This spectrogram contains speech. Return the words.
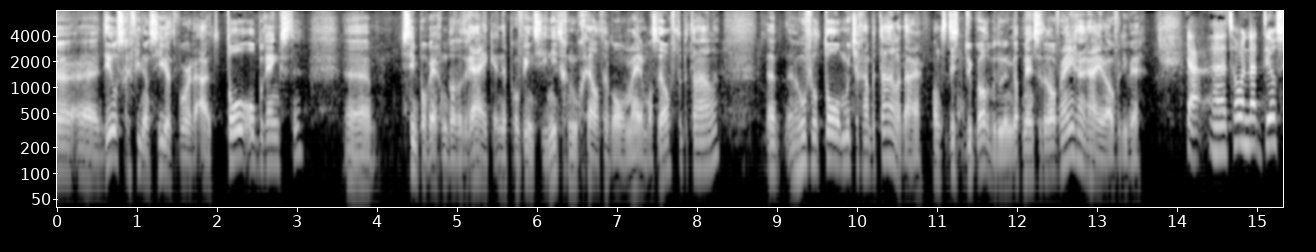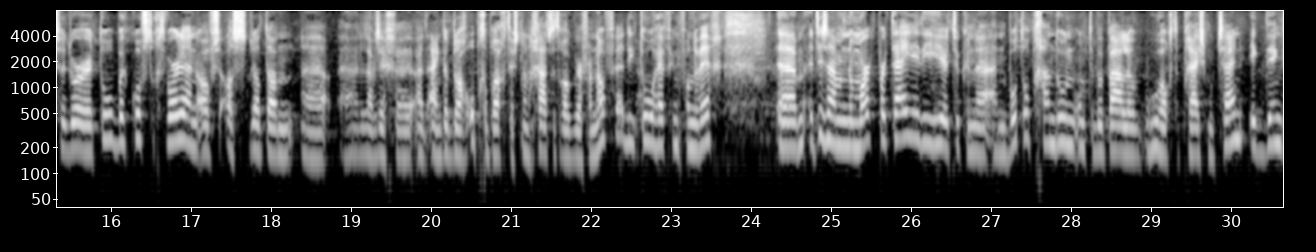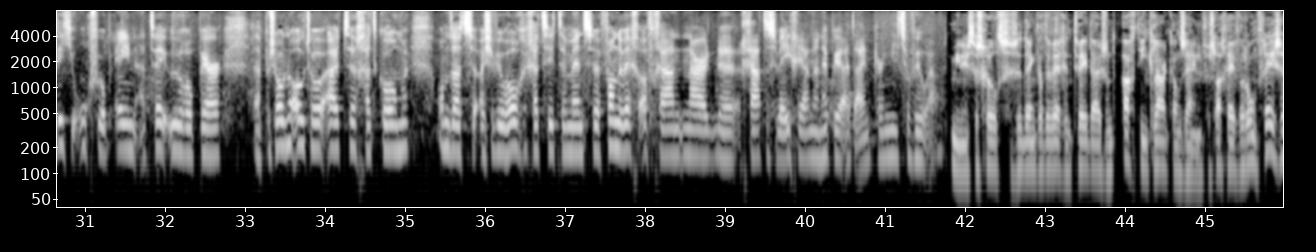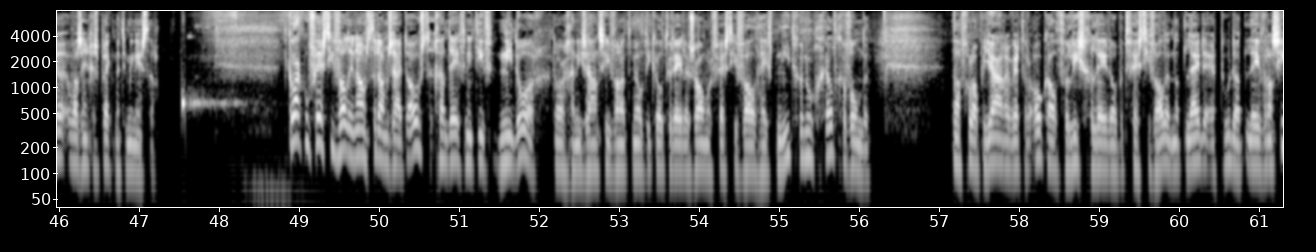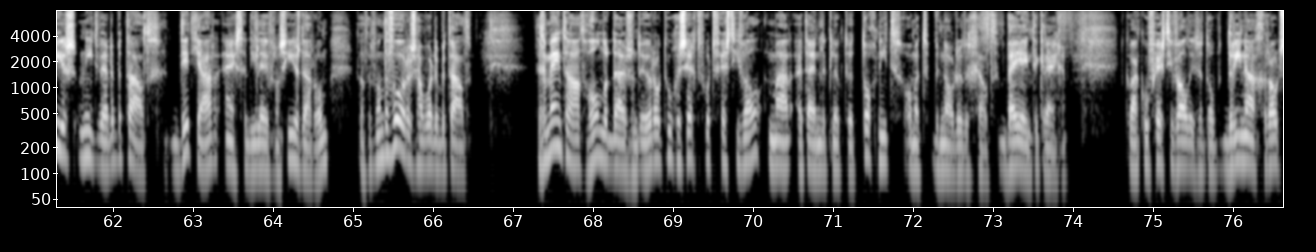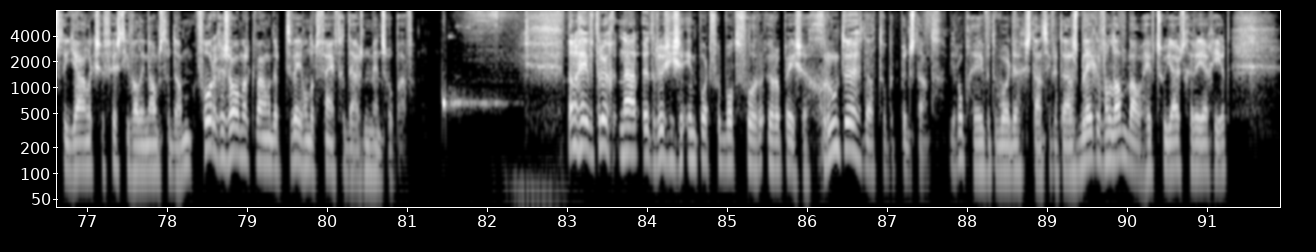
deels gefinancierd worden uit tolopbrengsten... Simpelweg omdat het Rijk en de provincie niet genoeg geld hebben om helemaal zelf te betalen. Uh, hoeveel tol moet je gaan betalen daar? Want het is natuurlijk wel de bedoeling dat mensen eroverheen gaan rijden over die weg. Ja, uh, het zal inderdaad deels door tol bekostigd worden. En als dat dan, laten we zeggen, uiteindelijk dat bedrag opgebracht is... dan gaat het er ook weer vanaf, hè, die tolheffing van de weg. Um, het is aan de marktpartijen die hier natuurlijk een, een eh, bod op gaan doen... om te bepalen hoe hoog de prijs moet zijn. Ik denk dat je ongeveer op 1 à 2 euro per uh, personenauto uit uh, gaat komen. Omdat als je veel hoger gaat zitten... mensen van de weg afgaan naar de gratis wegen... Ja, dan heb je uiteindelijk er niet zoveel aan. Minister Schultz, ze denkt dat de weg in 2018 klaar kan zijn. Verslaggever Ron Vrezen was in gesprek met de minister. Kwaku Festival in Amsterdam-Zuidoost gaat definitief niet door. De organisatie van het multiculturele zomerfestival heeft niet genoeg geld gevonden. De afgelopen jaren werd er ook al verlies geleden op het festival... en dat leidde ertoe dat leveranciers niet werden betaald. Dit jaar eisten die leveranciers daarom dat er van tevoren zou worden betaald. De gemeente had 100.000 euro toegezegd voor het festival... maar uiteindelijk lukte het toch niet om het benodigde geld bijeen te krijgen. Kwaku Festival is het op drie na grootste jaarlijkse festival in Amsterdam. Vorige zomer kwamen er 250.000 mensen op af. Dan nog even terug naar het Russische importverbod voor Europese groenten... dat op het punt staat weer opgeheven te worden. Staatssecretaris Bleker van Landbouw heeft zojuist gereageerd.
